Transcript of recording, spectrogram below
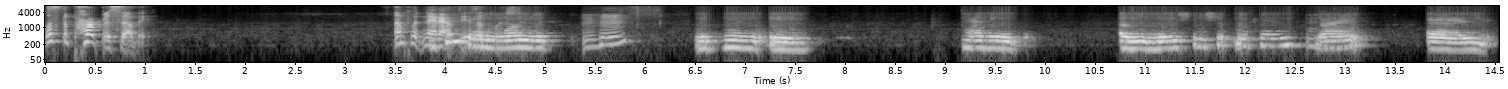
what's the purpose of it? I'm putting that out there. One with, mm-hmm. with him is having a relationship with him, mm-hmm. right? And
